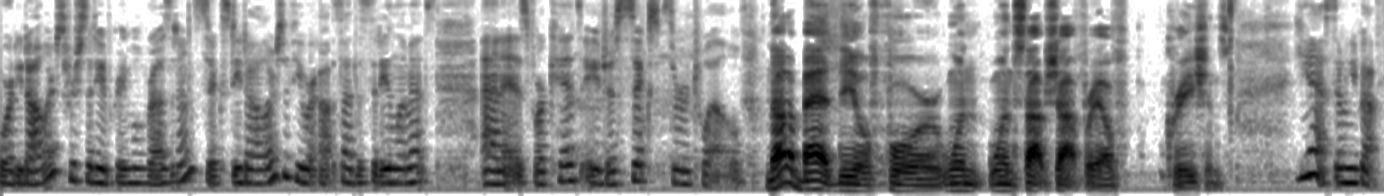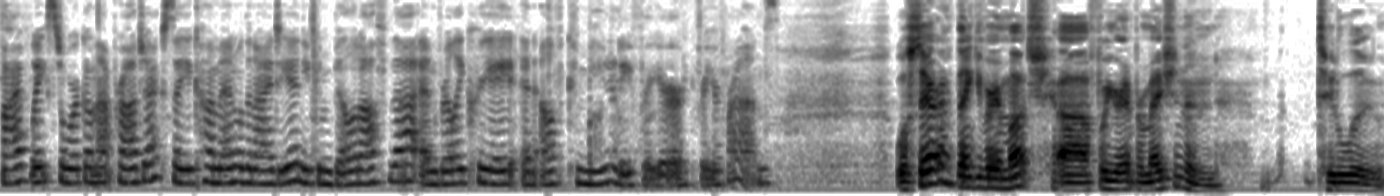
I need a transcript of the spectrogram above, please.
$40 for City of Greenville residents, $60 if you are outside the city limits, and it is for kids ages 6 through 12. Not a bad deal for one one stop shop for elf creations. Yes, and you've got five weeks to work on that project, so you come in with an idea and you can build off of that and really create an elf community for your for your friends. Well, Sarah, thank you very much uh, for your information and toodaloo.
